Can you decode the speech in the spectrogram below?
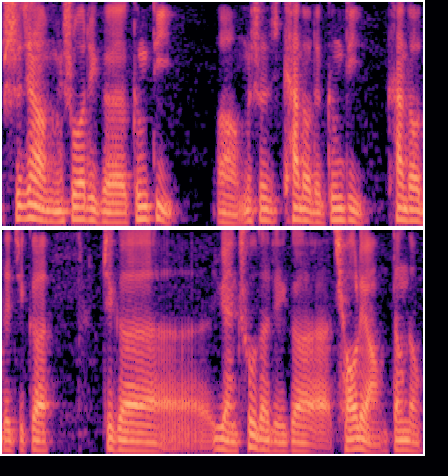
实际上，我们说这个耕地啊，我们是看到的耕地，看到的这个。这个远处的这个桥梁等等，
